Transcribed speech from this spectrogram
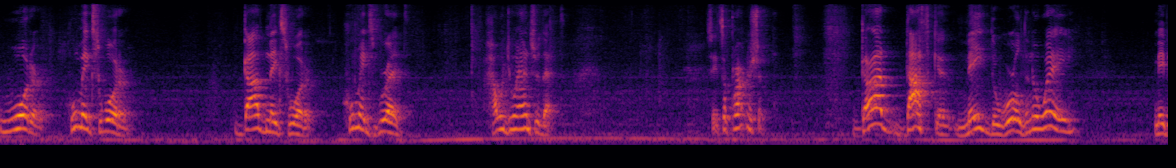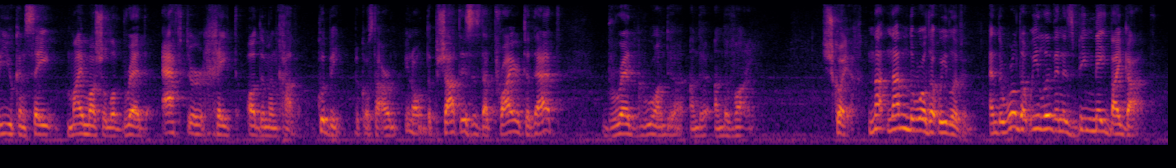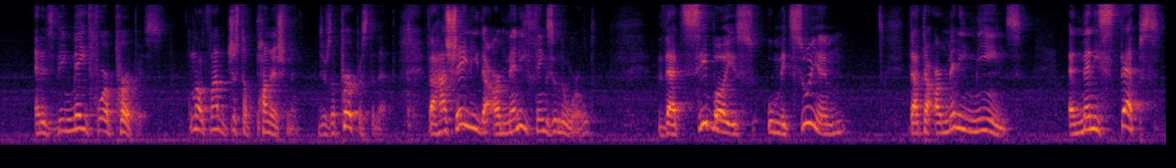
Water. Who makes water? God makes water. Who makes bread? How would you answer that? Say it's a partnership. God dafke made the world in a way. Maybe you can say my mushal of bread after Chet Adam and Chava. Could be because you know, the pshat is, is that prior to that, bread grew on the on the on the vine. Shkoyach. Not not in the world that we live in. And the world that we live in is being made by God, and it's being made for a purpose. No, it's not just a punishment. There's a purpose to that. V'hasheni, there are many things in the world that sibois umitsuyim, that there are many means and many steps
